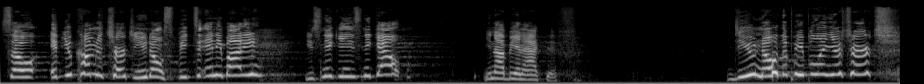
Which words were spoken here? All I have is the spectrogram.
So if you come to church and you don't speak to anybody, you sneak in, you sneak out, you're not being active. Do you know the people in your church?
